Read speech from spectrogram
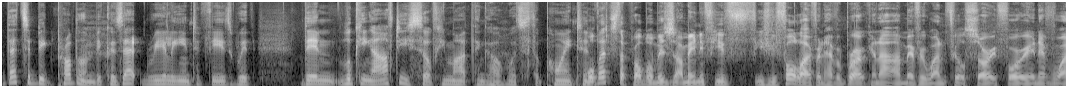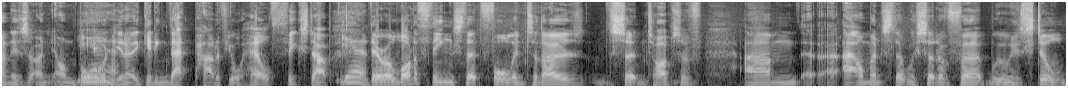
that's a big problem because that really interferes with then looking after yourself, you might think, oh, what's the point? And well, that's the problem. Is I mean, if you if you fall over and have a broken arm, everyone feels sorry for you, and everyone is on, on board. Yeah. You know, getting that part of your health fixed up. Yeah, there are a lot of things that fall into those certain types of um, ailments that we sort of uh, we still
